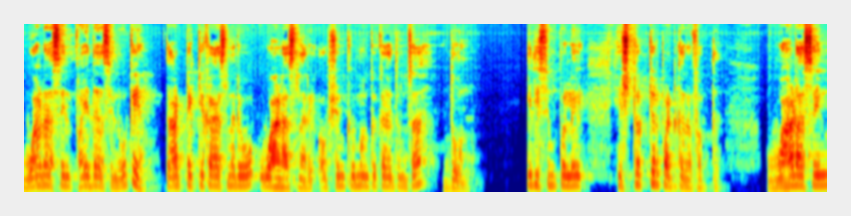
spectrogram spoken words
वाढ असेल फायदा असेल ओके? तर आठ टक्के काय असणार? आहे वाढ असणार. आहे ऑप्शन क्रमांक काय आहे तुमचा? दोन. किती सिंपल आहे? हे स्ट्रक्चर पाठ करा फक्त. वाढ असेल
